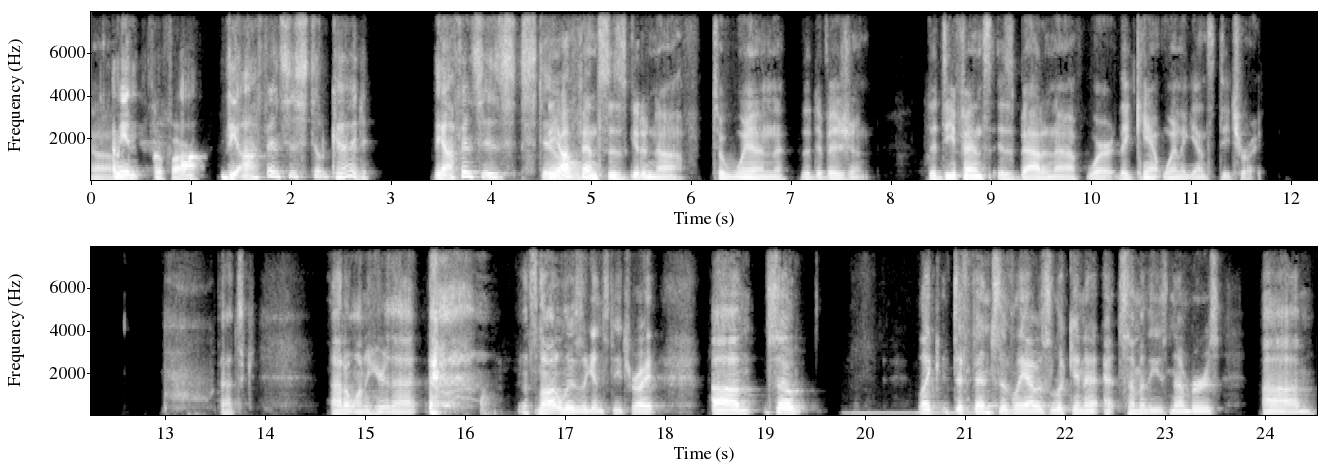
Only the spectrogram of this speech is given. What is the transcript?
Um, mean, so far. Uh, the offense is still good. The offense is still the offense is good enough to win the division. The defense is bad enough where they can't win against Detroit. That's I don't want to hear that. Let's not lose against Detroit. Um, so like defensively, I was looking at, at some of these numbers. um,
